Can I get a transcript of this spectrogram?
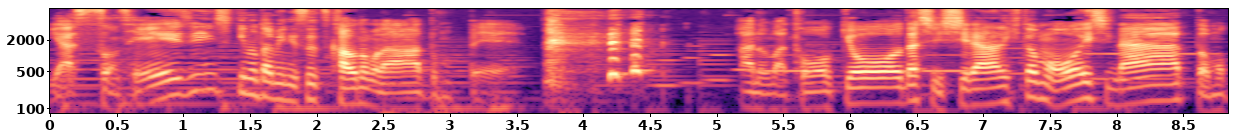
いや、その成人式のためにスーツ買うのもなーと思って。あの、まあ、東京だし知らん人も多いしなーと思っ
